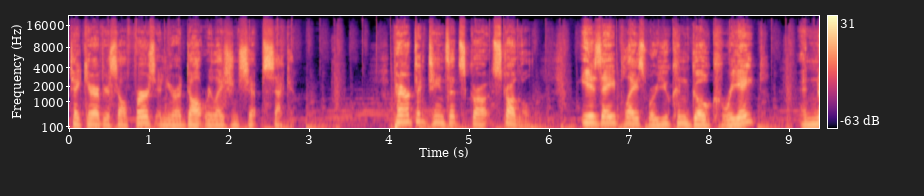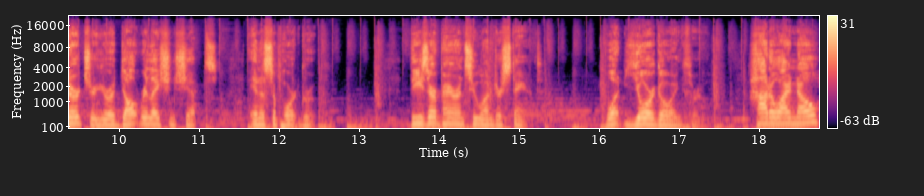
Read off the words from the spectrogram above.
take care of yourself first and your adult relationship second. Parenting Teens That Struggle is a place where you can go create and nurture your adult relationships in a support group. These are parents who understand what you're going through. How do I know?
